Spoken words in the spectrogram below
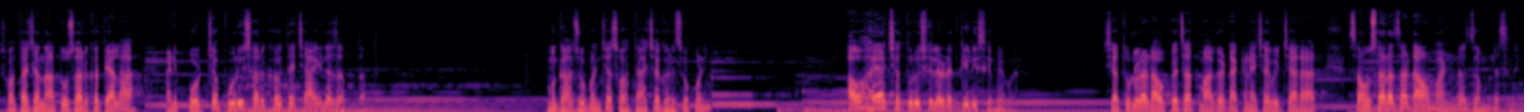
स्वतःच्या नातूसारखं त्याला आणि पोटच्या पुरीसारखं त्याच्या आईला जपतात. मग आजोबांच्या स्वतःच्या घरचं कोणी? अहो हया चतुरशी लढत गेली सीमेवर. शत्रूला डावपेचात मागं टाकण्याच्या विचारात संसाराचा डाव मांडणं जमलंच नाही.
